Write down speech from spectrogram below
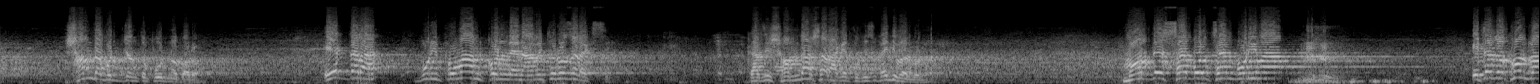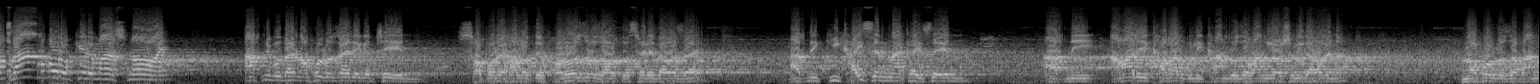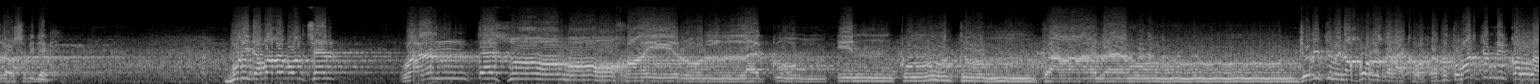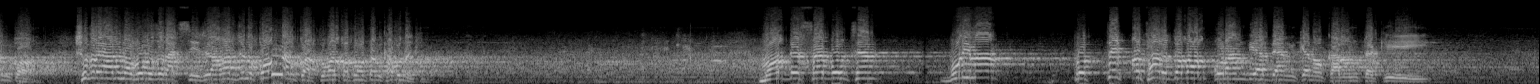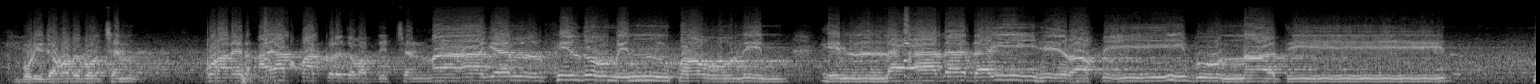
সন্ধ্যা পর্যন্ত পূর্ণ করো। এর দ্বারা বুড়ি প্রমাণ করলেন, আমি তো রোজা রাখছি। কাজী সন্ধ্যা আসার আগে তো কিছু খাইতে পারব না। মহাদেশ সাহেব বলছেন, বুড়িমা, এটা যখন রমজান বরকের মাস নয়, আপনি বোধহয় নফল রোজায় রেখেছেন। সফরের হালতে ফরজ রোজাও তো ছেড়ে দেওয়া যায়। আপনি কি খাইছেন, না খাইছেন? আপনি আমার এই খাবারগুলি খান, রোজা বাংলা অসুবিধা হবে না। নফল রোজা বাংলা অসুবিধা কি? বুড়ি জবাবে বলছেন وأن تصوموا خير لكم إن كنتم تعلمون যদি তুমি নফল রোজা রাখো তা তো তোমার জন্য কল্যাণকর সুতরাং আমি নফল রোজা রাখছি যে আমার জন্য কল্যাণ কর তোমার কথা মতো আমি খাবো নাকি মহাদেশ সাহেব বলছেন বুড়িমা প্রত্যেক কথার জবাব কোরআন দিয়া দেন কেন কারণটা কি বুড়ি জবাবে বলছেন কোরআনের আয়াত পাঠ করে জবাব দিচ্ছেন মায়াল ফিজু মিন কাউলিন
